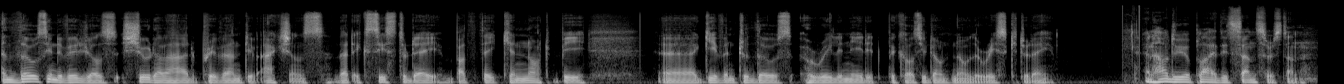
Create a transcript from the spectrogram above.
And those individuals should have had preventive actions that exist today, but they cannot be uh, given to those who really need it because you don't know the risk today. And how do you apply these sensors then?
